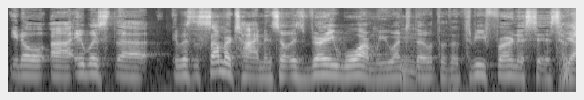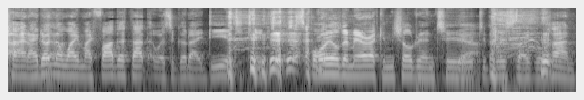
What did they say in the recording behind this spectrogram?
you know, uh, it was the it was the summertime, and so it was very warm. We went mm. to the, the, the, three furnaces of yeah, China. I don't yeah. know why my father thought that was a good idea to take spoiled American children to, yeah. to places like Wuhan.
